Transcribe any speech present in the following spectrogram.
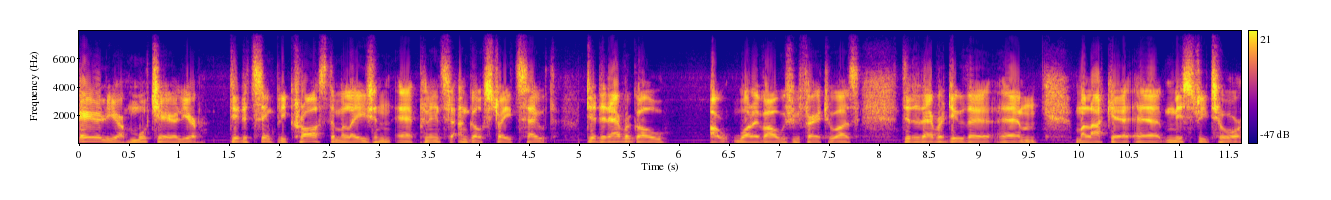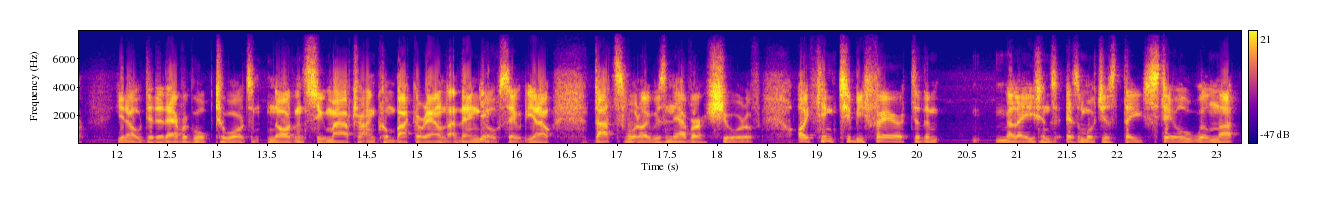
earlier, much earlier? Did it simply cross the Malaysian uh, peninsula and go straight south? Did it ever go or what I've always referred to as, did it ever do the um, Malacca uh, mystery tour? You know, did it ever go up towards northern Sumatra and come back around and then yeah. go south? You know, that's what I was never sure of. I think, to be fair to the Malaysians, as much as they still will not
